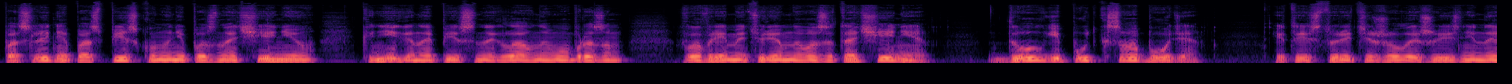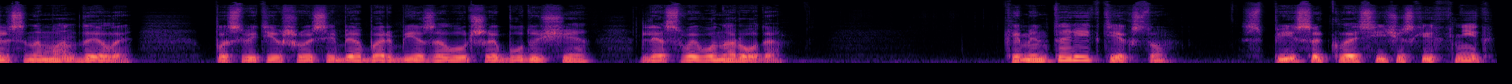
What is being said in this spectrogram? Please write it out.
Последняя по списку, но не по значению, книга, написанная главным образом во время тюремного заточения «Долгий путь к свободе». Это история тяжелой жизни Нельсона Манделы, посвятившего себя борьбе за лучшее будущее для своего народа. Комментарий к тексту. Список классических книг,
